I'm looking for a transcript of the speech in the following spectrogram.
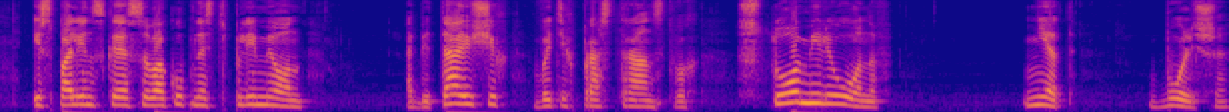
— исполинская совокупность племен, обитающих в этих пространствах. Сто миллионов. Нет, больше.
